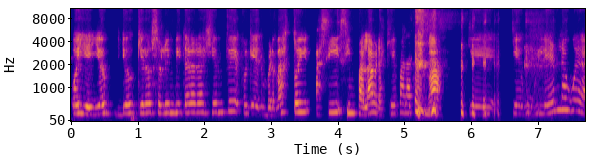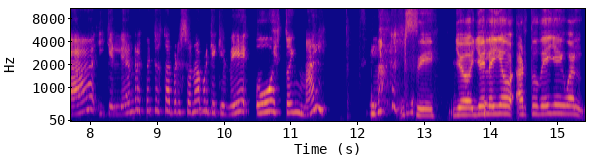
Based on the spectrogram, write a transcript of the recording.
Oye, yo, yo quiero solo invitar a la gente, porque en verdad estoy así sin palabras, que para cagar. que, que googleen la weá y que lean respecto a esta persona porque quedé, oh, estoy mal. Sí, yo, yo he leído harto de ella igual,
